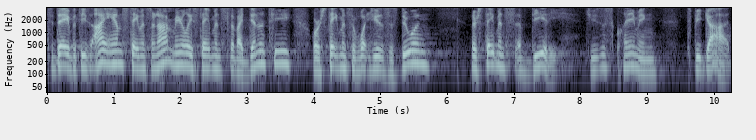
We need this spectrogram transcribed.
today. But these I am statements are not merely statements of identity or statements of what Jesus is doing, they're statements of deity. Jesus claiming to be God.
